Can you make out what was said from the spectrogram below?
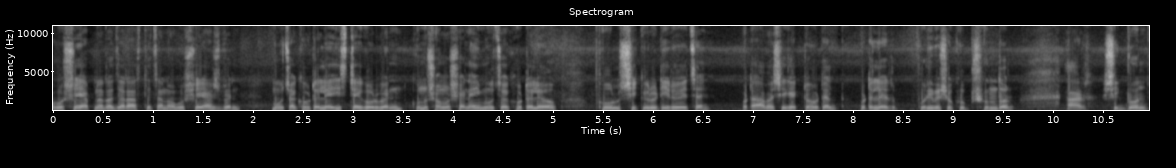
অবশ্যই আপনারা যারা আসতে চান, অবশ্যই আসবেন। মৌচাক হোটেলে স্টে করবেন, কোনো সমস্যা নেই। মৌচাক হোটেলেও ফুল সিকিউরিটি রয়েছে। ওটা আবাসিক একটা হোটেল। হোটেলের পরিবেশও খুব সুন্দর। আর শিখগঞ্জ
